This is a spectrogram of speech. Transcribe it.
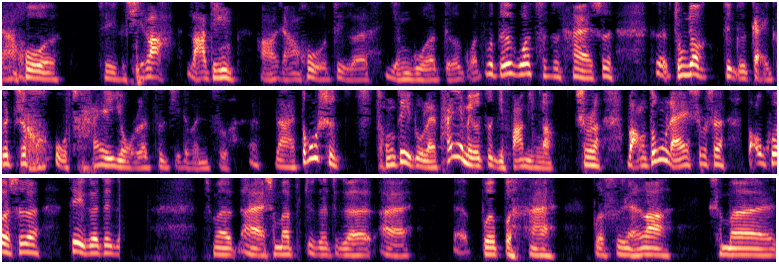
然后这个希腊、拉丁啊，然后这个英国、德国，这不，德国这这才是宗教这个改革之后才有了自己的文字，啊，都是从这一路来，他也没有自己发明啊，是不是？往东来，是不是？包括是这个这个什么哎，什么这个这个哎，呃，波波哎，波斯人啦，什么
